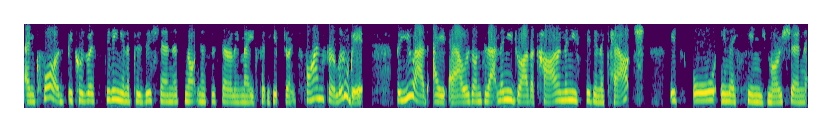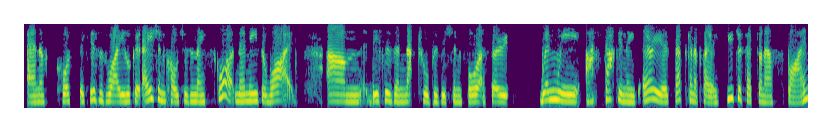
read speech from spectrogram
and quads because we're sitting in a position that's not necessarily made for the hip joints. Fine for a little bit, but you add eight hours onto that, and then you drive a car, and then you sit in a couch. It's all in a hinge motion, and of course, this is why you look at Asian cultures and they squat and their knees are wide. Um, this is a natural position for us. So when we are stuck in these areas, that's going to play a huge effect on our spine,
